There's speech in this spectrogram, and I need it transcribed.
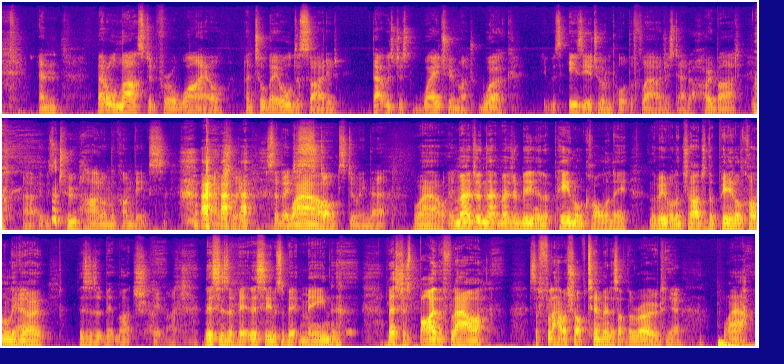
and that all lasted for a while until they all decided that was just way too much work. It was easier to import the flour just out of Hobart. Uh, it was too hard on the convicts, actually. So they Wow. just stopped doing that. Wow! Imagine that. Imagine being in a penal colony and the people in charge of the penal colony Yeah. go, "This is a bit much. Bit much. This is a bit. This seems a bit mean. Let's just buy the flour. It's a flower shop ten minutes up the road. Yeah. Wow.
